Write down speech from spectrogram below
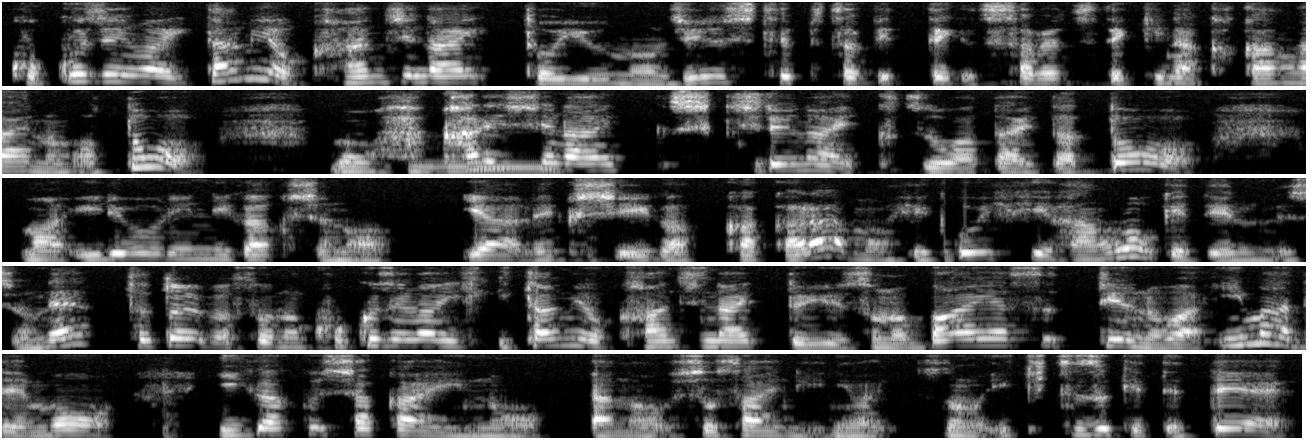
黒人は痛みを感じないというのを人種差別的差別的な考えのもと、もう計り知ない、知れない苦痛を与えたと、まあ、医療倫理学者のや歴史学家からもうひどい批判を受けているんですよね。例えばその黒人は痛みを感じないというそのバイアスっていうのは今でも医学社会のあのソサイティにはその生き続けてて、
